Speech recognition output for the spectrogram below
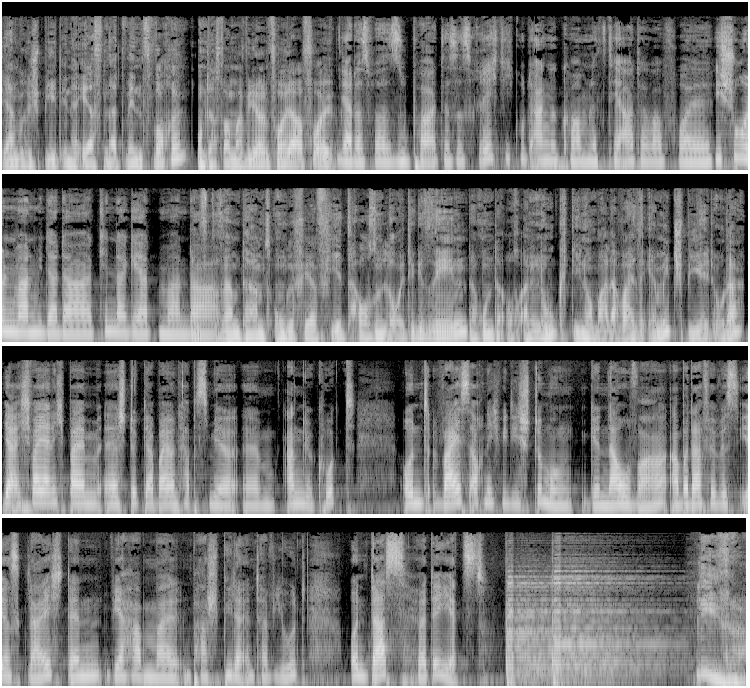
Der haben wir gespielt in der ersten Adventswoche und das war mal wieder ein voller Erfolg. Ja, das war super. Das ist richtig gut angekommen. Das Theater war voll. Die Schulen waren wieder da, Kindergärten waren da. Insgesamt haben es ungefähr 4000 Leute gesehen, darunter auch Anouk, die normalerweise eher mitspielt, oder? ja, ich war ja nicht beim äh, Stück dabei und habe es mir ähm, angeguckt und weiß auch nicht, wie die Stimmung genau war, aber dafür wisst ihr es gleich, denn wir haben mal ein paar Spieler interviewt und das hört ihr jetzt. Lisa,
